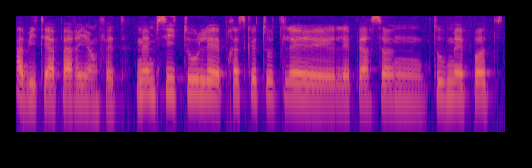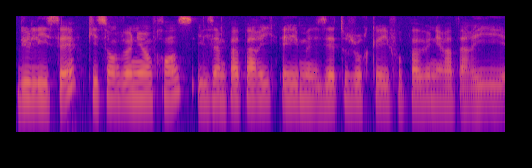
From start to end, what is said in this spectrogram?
habiter à Paris en fait. Même si tous les, presque toutes les, les personnes, tous mes potes du lycée qui sont venus en France, ils n'aiment pas Paris. Et ils me disaient toujours qu'il ne faut pas venir à Paris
